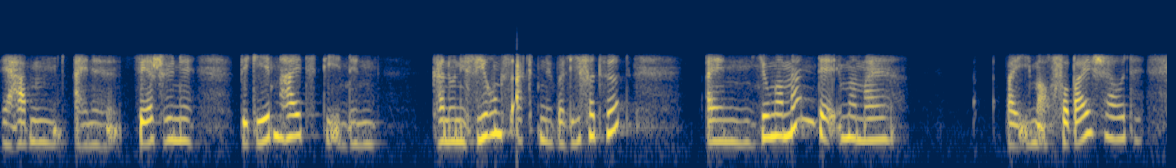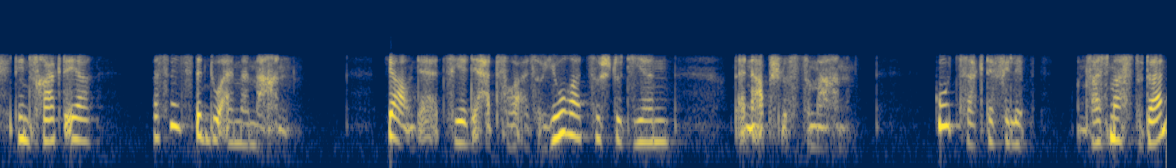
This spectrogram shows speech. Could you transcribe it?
Wir haben eine sehr schöne Begebenheit, die in den Kanonisierungsakten überliefert wird. Ein junger Mann, der immer mal bei ihm auch vorbeischaute, den fragt er, was willst denn du einmal machen? Ja, und er erzählt, er hat vor, also Jura zu studieren und einen Abschluss zu machen. Gut, sagte Philipp. Und was machst du dann?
